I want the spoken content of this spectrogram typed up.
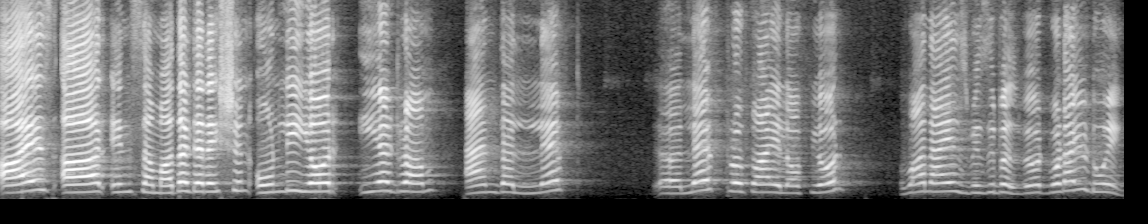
eyes are in some other direction, only your eardrum and the left uh, left profile of your one eye is visible. What, what are you doing?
